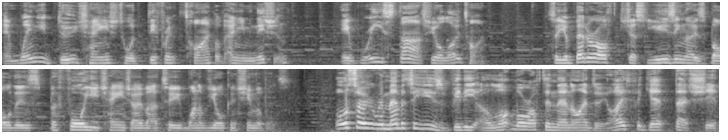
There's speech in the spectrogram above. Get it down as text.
And when you do change to a different type of ammunition, it restarts your load time. So you're better off just using those boulders before you change over to one of your consumables. Also, remember to use Vidi a lot more often than I do. I forget that shit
